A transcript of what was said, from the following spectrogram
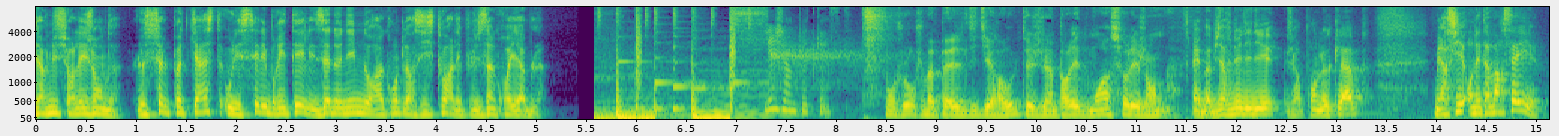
Bienvenue sur Légende, le seul podcast où les célébrités et les anonymes nous racontent leurs histoires les plus incroyables. Légende podcast. Bonjour, je m'appelle Didier Raoult et je viens parler de moi sur Légende. Eh ben, bienvenue Didier, je vais reprendre le clap. Merci, on est à Marseille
